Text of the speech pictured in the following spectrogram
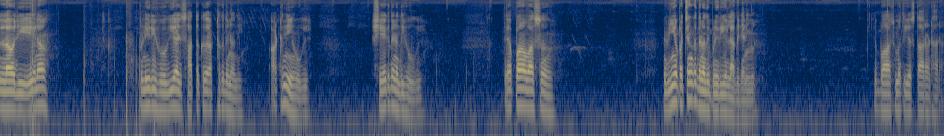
ਲਓ ਜੀ, ਇਹ ਨਾ ਪਨੀਰੀ ਹੋ ਗਈ ਅੱਜ 7 ਕੁ 8 ਕੁ ਦਿਨਾਂ ਦੀ। 8 ਨਹੀਂ ਹੋਊਗੀ 6 ਕੁ ਦਿਨਾਂ ਦੀ ਹੋਊਗੀ। ਤੇ ਆਪਾਂ ਬਸ 20 25 ਕੁ ਦਿਨਾਂ ਦੀ ਪਨੀਰੀ ਲੱਗ ਜਾਣੀ ਹੈ ਇਹ ਬਾਸਮਤੀ ਆ 17 18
